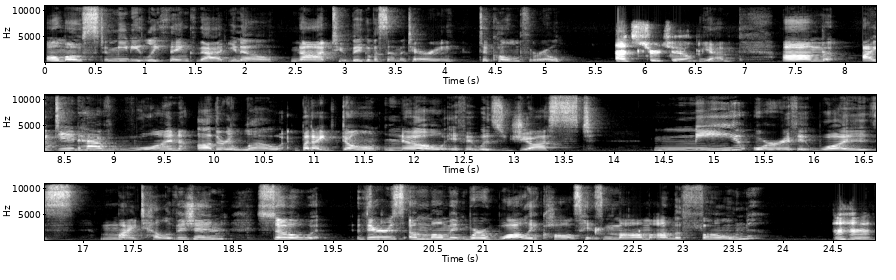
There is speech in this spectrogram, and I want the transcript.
almost immediately think that, you know, not too big of a cemetery to comb through. That's true too. Yeah. Um, I did have one other low, but I don't know if it was just me or if it was my television. So there's a moment where Wally calls his mom on the phone. hmm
